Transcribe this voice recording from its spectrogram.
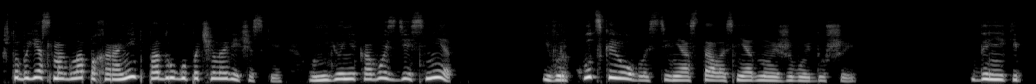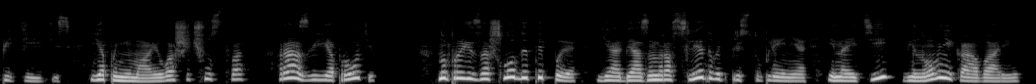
чтобы я смогла похоронить подругу по-человечески. У нее никого здесь нет и в Иркутской области не осталось ни одной живой души. Да не кипятитесь, я понимаю ваши чувства. Разве я против? Но произошло ДТП, я обязан расследовать преступление и найти виновника аварии.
